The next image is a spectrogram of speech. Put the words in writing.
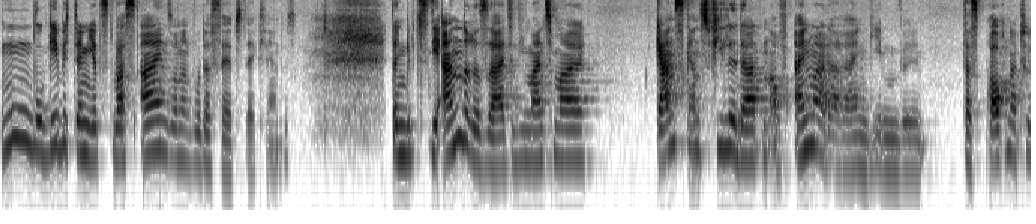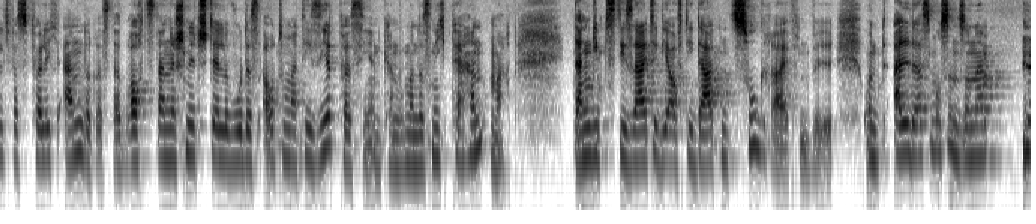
hm, wo gebe ich denn jetzt was ein, sondern wo das selbsterklärend ist. Dann gibt es die andere Seite, die manchmal ganz, ganz viele Daten auf einmal da reingeben will, das braucht natürlich was völlig anderes. Da braucht es dann eine Schnittstelle, wo das automatisiert passieren kann, wo man das nicht per Hand macht. Dann gibt es die Seite, die auf die Daten zugreifen will. Und all das muss in so einer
